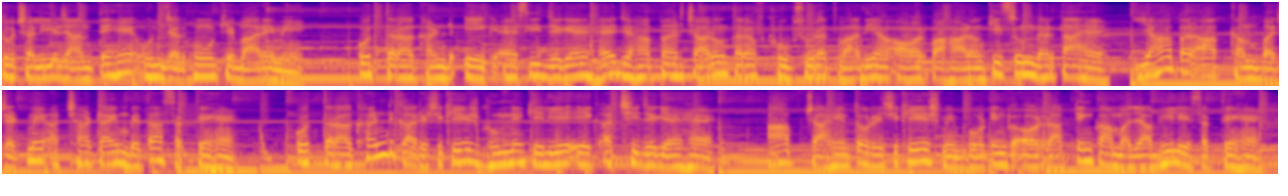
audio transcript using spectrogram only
तो चलिए जानते हैं उन जगहों के बारे में। उत्तराखंड एक ऐसी जगह है जहाँ पर चारों तरफ़ खूबसूरत वादियाँ और पहाड़ों की सुंदरता है। यहाँ पर आप कम बजट में अच्छा टाइम बिता सकते हैं। उत्तराखंड का ऋषिकेश घूमने के लिए एक अच्छी जगह है। आप चाहें तो ऋषिकेश में बोटिंग और राफ्टिंग का मज़ा भी ले सकते हैं।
